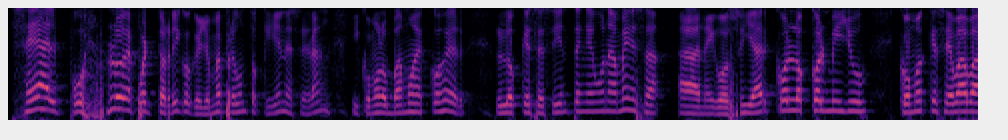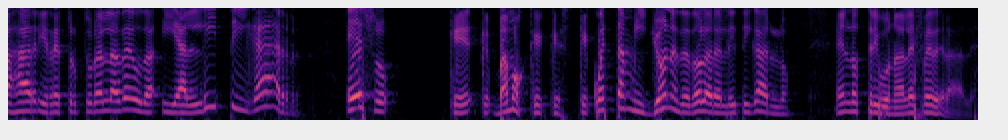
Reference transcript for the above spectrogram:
sea el pueblo de Puerto Rico, que yo me pregunto quiénes serán y cómo los vamos a escoger, los que se sienten en una mesa a negociar con los colmillos cómo es que se va a bajar y reestructurar la deuda y a litigar eso que, vamos, que, que, que cuesta millones de dólares litigarlo en los tribunales federales.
